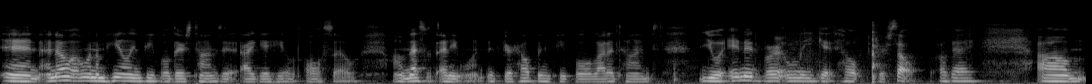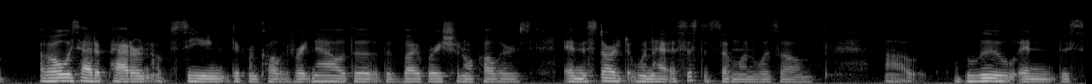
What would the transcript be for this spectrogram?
And I know when I'm healing people, there's times that I get healed also. Um, that's with anyone. If you're helping people, a lot of times you inadvertently get help yourself. Okay. Um, I've always had a pattern of seeing different colors. Right now, the the vibrational colors, and it started when I assisted someone was um, uh, blue and this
